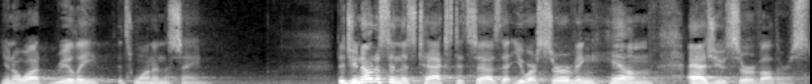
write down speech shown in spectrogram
You know what? Really, it's one and the same. Did you notice in this text it says that you are serving Him as you serve others?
